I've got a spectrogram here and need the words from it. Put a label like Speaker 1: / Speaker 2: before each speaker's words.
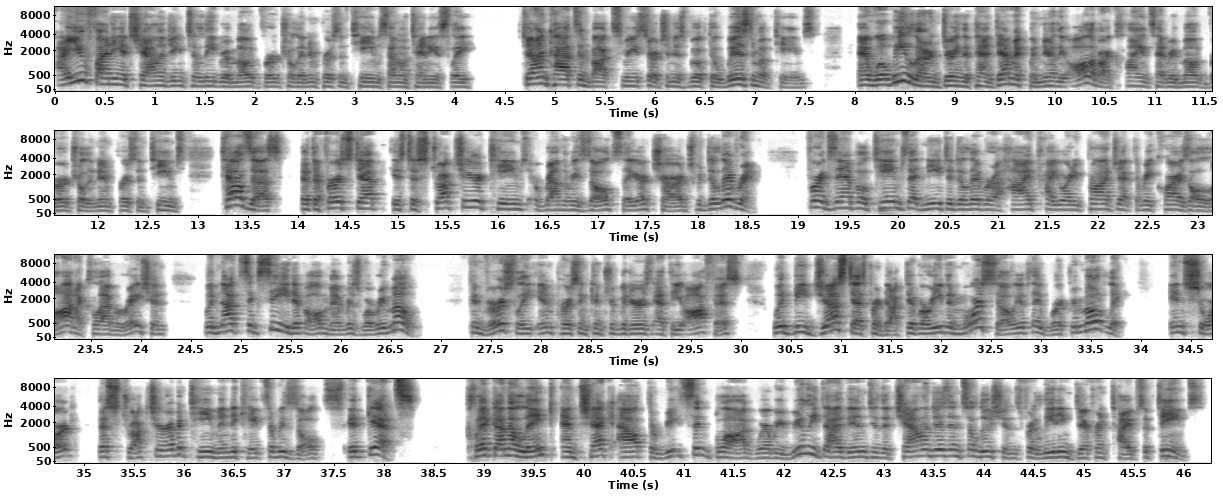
Speaker 1: Are you finding it challenging to lead remote, virtual, and in person teams simultaneously? John Katzenbach's research in his book, The Wisdom of Teams, and what we learned during the pandemic when nearly all of our clients had remote, virtual, and in person teams tells us that the first step is to structure your teams around the results they are charged with delivering. For example, teams that need to deliver a high priority project that requires a lot of collaboration would not succeed if all members were remote. Conversely, in person contributors at the office would be just as productive or even more so if they worked remotely. In short, the structure of a team indicates the results it gets. Click on the link and check out the recent blog where we really dive into the challenges and solutions for leading different types of teams.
